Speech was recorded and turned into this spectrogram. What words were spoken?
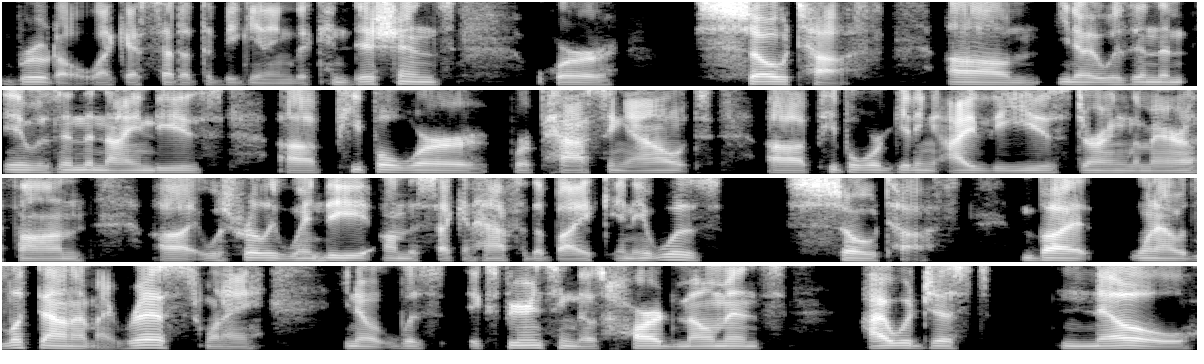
brutal. Like I said at the beginning, the conditions were so tough. Um, you know, it was in the it was in the 90s. Uh, people were were passing out. Uh, people were getting IVs during the marathon. Uh, it was really windy on the second half of the bike, and it was so tough But when I would look down at my wrist, when I, you know, was experiencing those hard moments, I would just know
